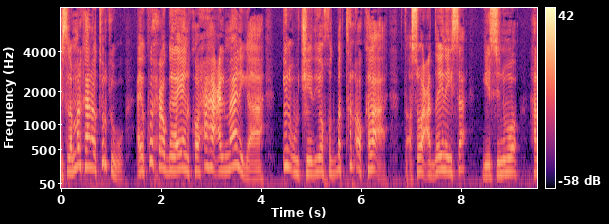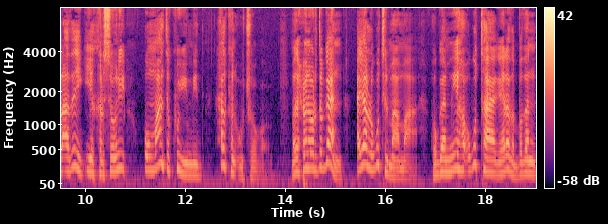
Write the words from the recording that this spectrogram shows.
isla markaana turkigu ay ku xooganayeen kooxaha calmaaniga ah in uu jeediyo khudbad tan oo kale ah taasoo caddaynaysa geesinimo hal adayg iyo kalsooni uu maanta ku yimid halkan uu joogo. Madaxweyne erdogan ayaa lagu tilmaamaa hogaamiyaha ugu taageerada badan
